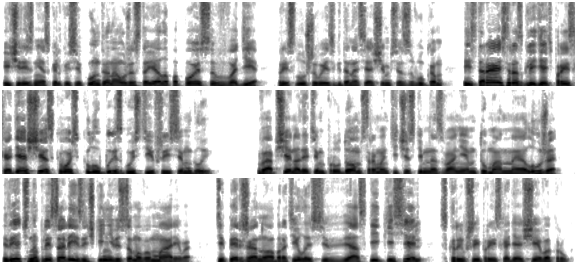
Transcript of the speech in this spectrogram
и через несколько секунд она уже стояла по поясу в воде, прислушиваясь к доносящимся звукам и стараясь разглядеть происходящее сквозь клубы сгустившейся мглы. Вообще над этим прудом с романтическим названием «Туманная лужа» вечно плясали язычки невесомого марева. Теперь же оно обратилось в вязкий кисель, скрывший происходящее вокруг,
